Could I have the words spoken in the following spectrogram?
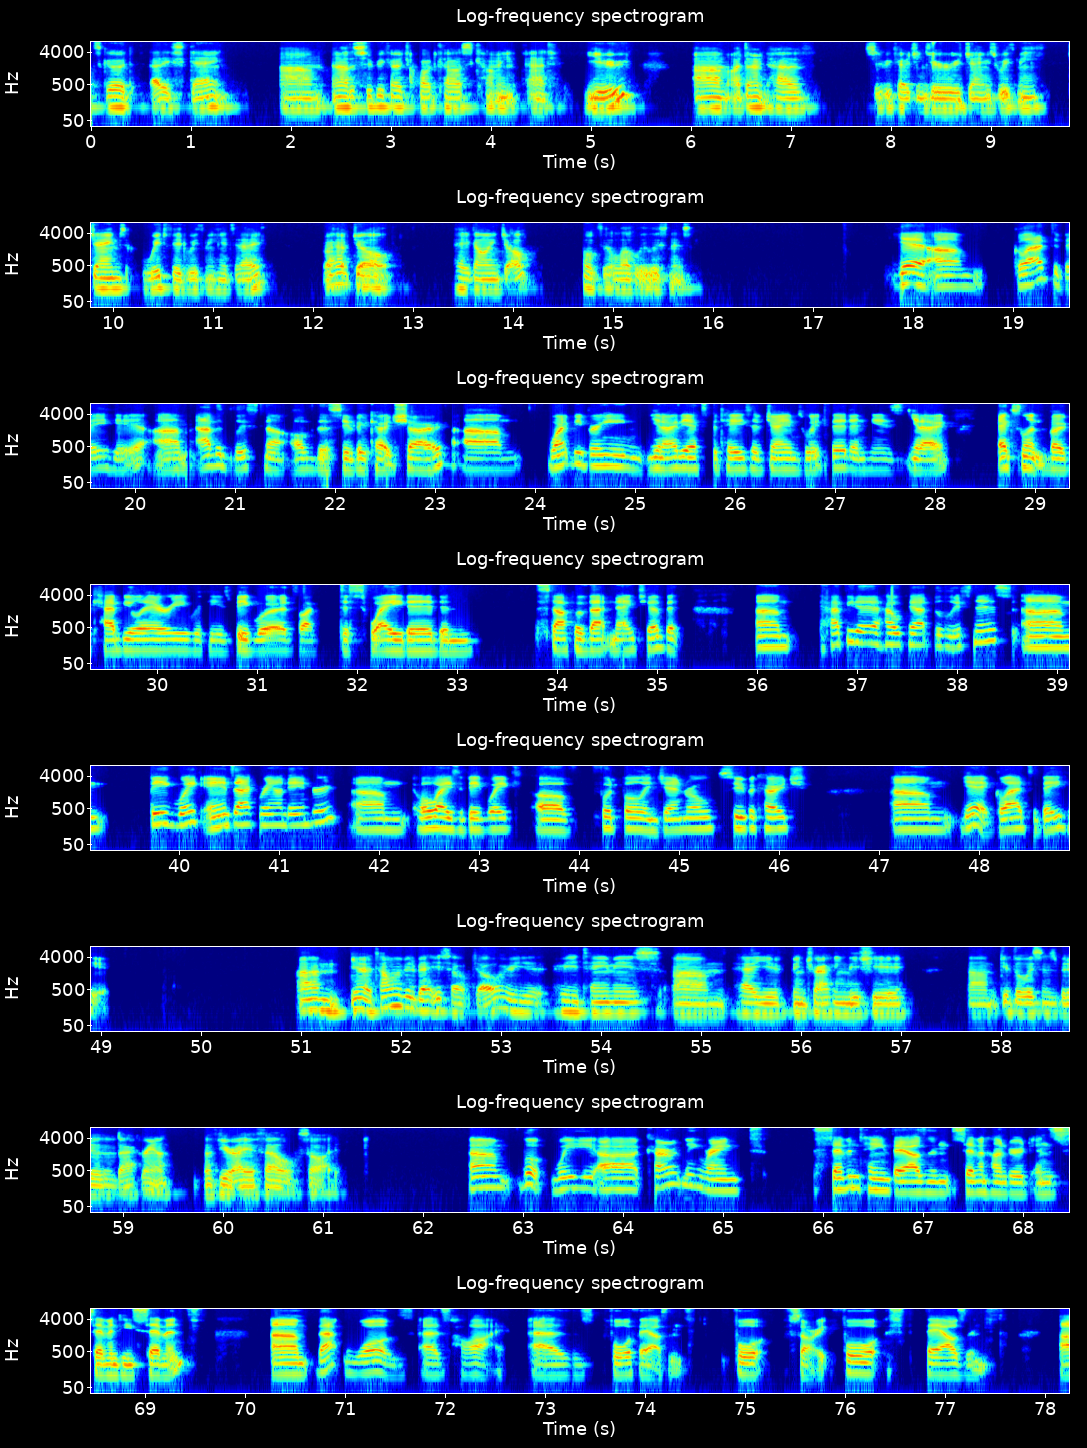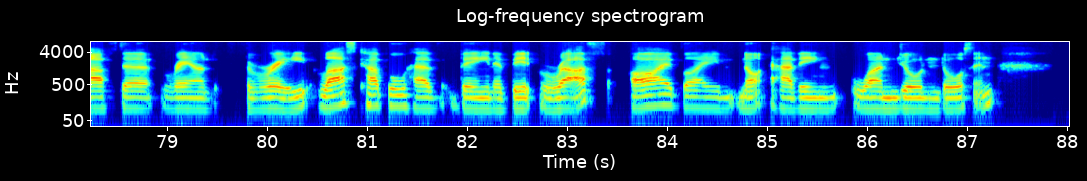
What's good, Addicts Gang? Um, another Supercoach podcast coming at you. Um, I don't have Supercoaching guru James with me, James Whitfort with me here today, but I have Joel. How you going, Joel? Talk to the lovely listeners. Yeah, um, glad to be here. Um, avid listener of the Supercoach show. Um, won't be bringing, you know, the expertise of James Whitfort and his, you know, excellent vocabulary with his big words like dissuaded and stuff of that nature. But um, happy to help out the listeners. Um, big week, Anzac round, Andrew. Um, always a big week of football in general. Super coach. Um, yeah, glad to be here. Um, yeah, tell me a bit about yourself, Joel. Who you who your team is, um, how you've been tracking this year. Um, give the listeners a bit of a background of your AFL side. Um, look, we are currently ranked 17,777th. Um, that was as high as 4,000th, four, sorry, 4,000th after round three. Last couple have been a bit rough. I blame not having one Jordan Dawson.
